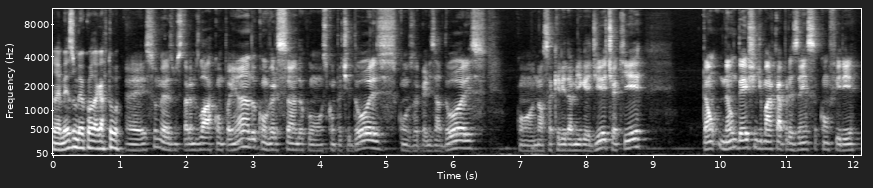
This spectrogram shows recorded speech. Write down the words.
Não é mesmo, meu colega Arthur? É isso mesmo. Estaremos lá acompanhando, conversando com os competidores, com os organizadores, com a nossa querida amiga Edith aqui. Então, não deixem de marcar presença, conferir.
